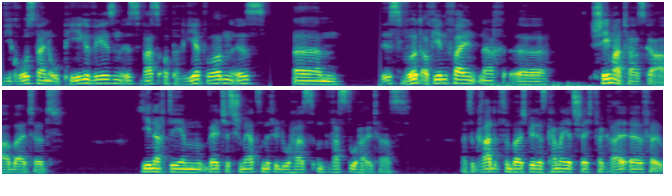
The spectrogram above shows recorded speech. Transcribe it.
wie groß deine OP gewesen ist, was operiert worden ist. Ähm, es wird auf jeden Fall nach äh, Schematas gearbeitet. Je nachdem, welches Schmerzmittel du hast und was du halt hast. Also gerade zum Beispiel, das kann man jetzt schlecht äh, ver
